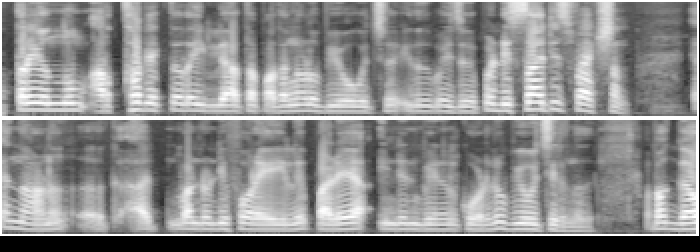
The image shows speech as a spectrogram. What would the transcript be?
അത്രയൊന്നും അർത്ഥവ്യക്തത ഇല്ലാത്ത പദങ്ങൾ ഉപയോഗിച്ച് ഇത് വെച്ച് ഇപ്പോൾ ഡിസാറ്റിസ്ഫാക്ഷൻ എന്നാണ് വൺ ട്വന്റി ഫോർ എയിൽ പഴയ ഇന്ത്യൻ പീനൽ കോഡിൽ ഉപയോഗിച്ചിരുന്നത്. അപ്പോൾ ഗവ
